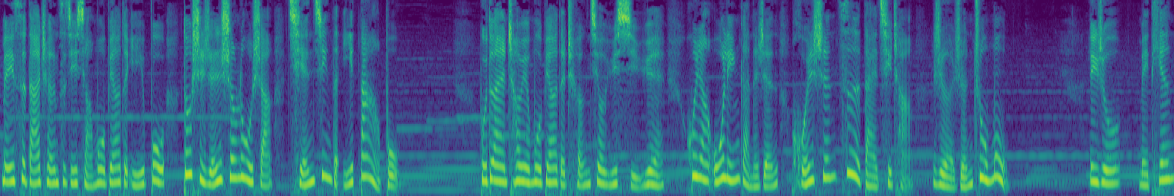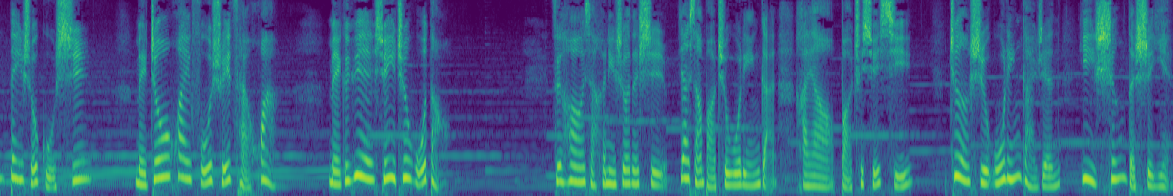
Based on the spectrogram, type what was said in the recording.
每一次达成自己小目标的一步，都是人生路上前进的一大步。不断超越目标的成就与喜悦，会让无灵感的人浑身自带气场，惹人注目。例如，每天背一首古诗，每周画一幅水彩画，每个月学一支舞蹈。最后，想和你说的是，要想保持无灵感，还要保持学习，这是无灵感人一生的事业。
